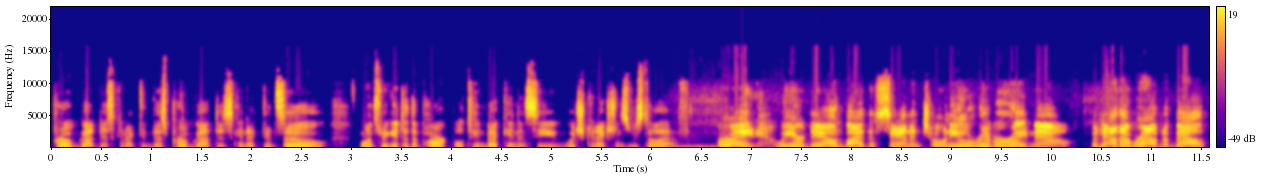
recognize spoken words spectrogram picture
probe got disconnected, this probe got disconnected. So once we get to the park, we'll tune back in and see which connections we still have. All right, we are down by the San Antonio River right now. But now that we're out and about,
